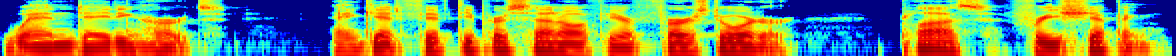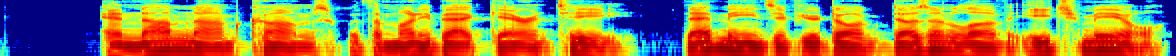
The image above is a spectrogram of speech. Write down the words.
when dating hurts and get 50% off your first order plus free shipping. And Nom Nom comes with a money back guarantee. That means if your dog doesn't love each meal,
